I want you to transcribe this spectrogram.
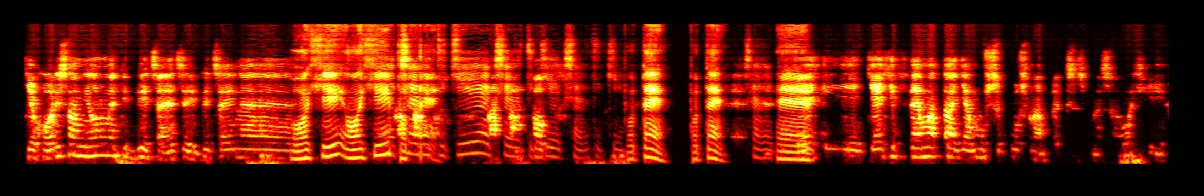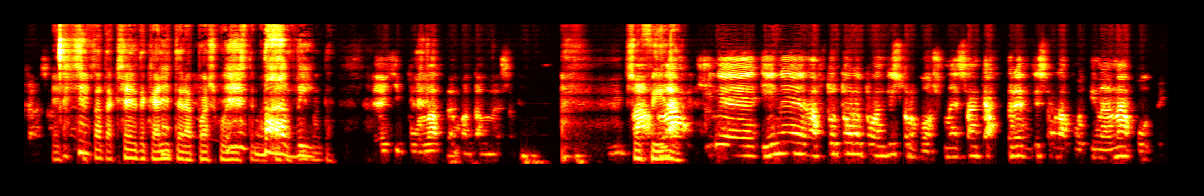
Και χωρίς να μειώνουμε την πίτσα, έτσι. Η πίτσα είναι... Όχι, όχι, ποτέ. Εξαιρετική, εξαιρετική, εξαιρετική. Ποτέ, ποτέ. εξαιρετική. Και, Ε, έχει, και έχει θέματα για μουσικούς να παίξεις μέσα, όχι χάσα. εσείς αυτά τα ξέρετε καλύτερα που ασχολείστε με αυτά τα Μπάμπι. θέματα. Έχει πολλά θέματα μέσα. Σοφία. Απλά είναι, είναι αυτό τώρα το αντίστροφο, ας πούμε, σαν καθρέφτης, αλλά από την ανάποδη.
